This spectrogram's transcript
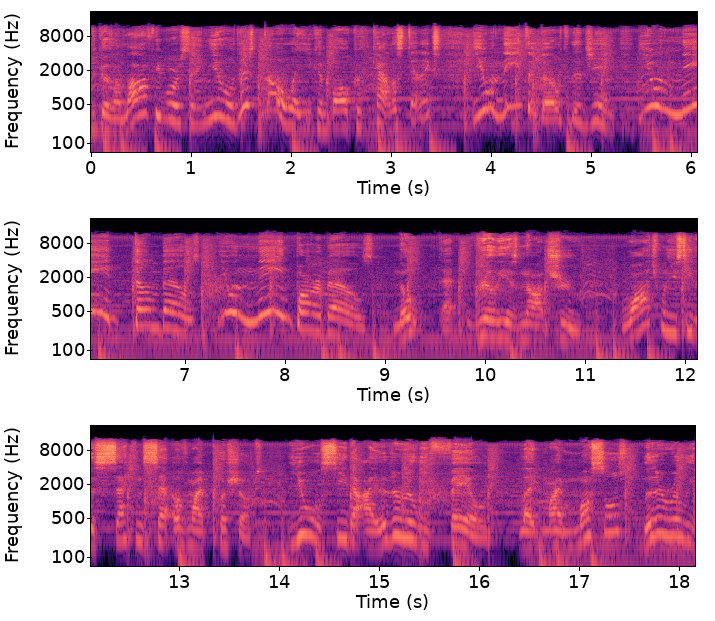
because a lot of people are saying, yo, there's no way you can bulk with calisthenics. You need to go to the gym. You need dumbbells. You need barbells. Nope, that really is not true. Watch when you see the second set of my push-ups. You will see that I literally failed. Like my muscles literally,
